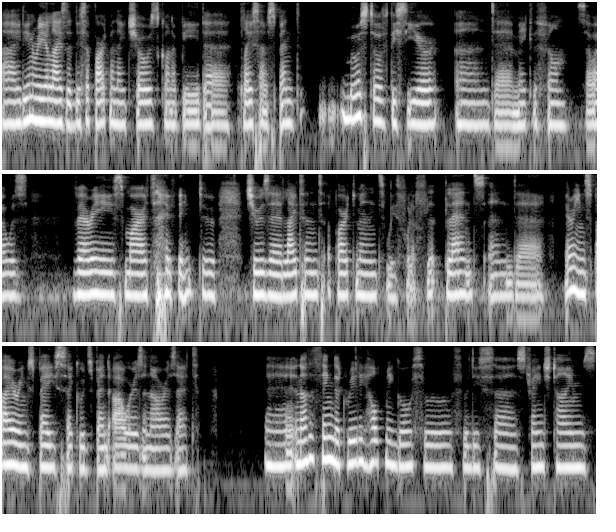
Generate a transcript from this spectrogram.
I didn't realize that this apartment I chose is gonna be the place I've spent most of this year and uh, make the film. So I was very smart, I think, to choose a lightened apartment with full of plants and uh, very inspiring space I could spend hours and hours at. Uh, another thing that really helped me go through through these uh, strange times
